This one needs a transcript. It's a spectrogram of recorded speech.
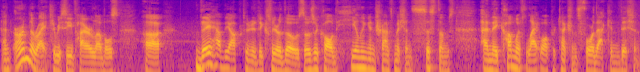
and earned the right to receive higher levels, uh, they have the opportunity to clear those. Those are called healing and transmission systems and they come with light wall protections for that condition.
